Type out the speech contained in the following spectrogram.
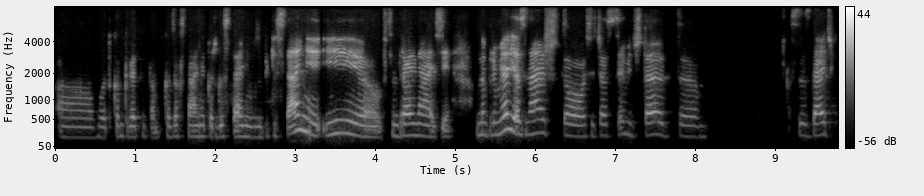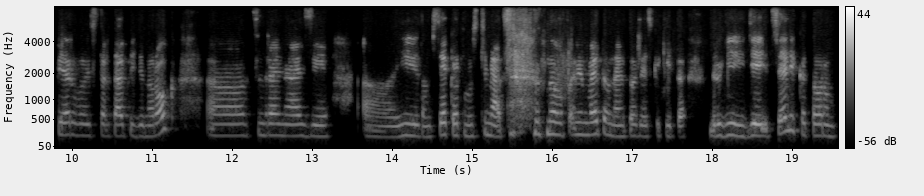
а, вот конкретно там в Казахстане, Кыргызстане, в Узбекистане и в Центральной Азии. Например, я знаю, что сейчас все мечтают э, создать первый стартап единорог э, в Центральной Азии, э, и там все к этому стремятся. Но помимо этого, наверное, тоже есть какие-то другие идеи и цели, к которым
